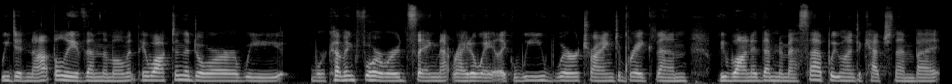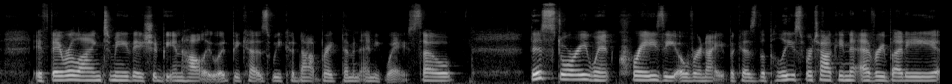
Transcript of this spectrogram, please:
We did not believe them the moment they walked in the door. We were coming forward saying that right away. Like, we were trying to break them. We wanted them to mess up. We wanted to catch them. But if they were lying to me, they should be in Hollywood because we could not break them in any way. So, this story went crazy overnight because the police were talking to everybody.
